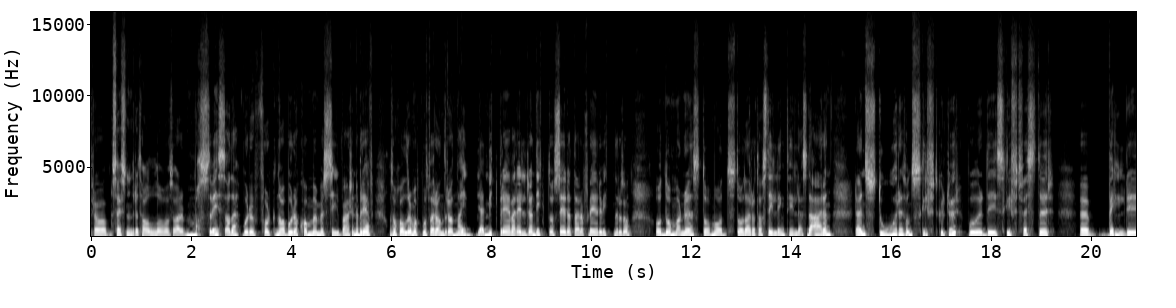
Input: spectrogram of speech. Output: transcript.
fra 1600-tallet og så er det massevis av det, hvor folk, naboer kommer med hver sine brev, og så holder de opp mot hverandre og 'Nei, mitt brev er eldre enn ditt', og 'ser dette er flere vitner', og sånn. Og dommerne stå, må stå der og ta stilling til det. Så det er en, det er en stor sånn skriftkultur hvor de skriftfester uh, veldig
